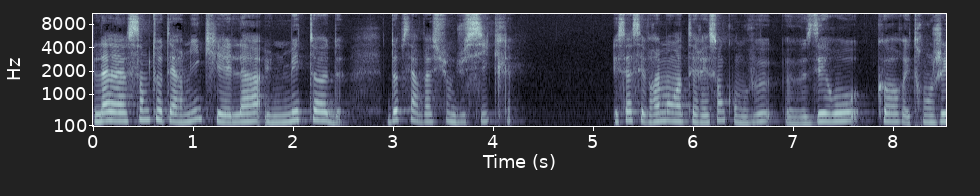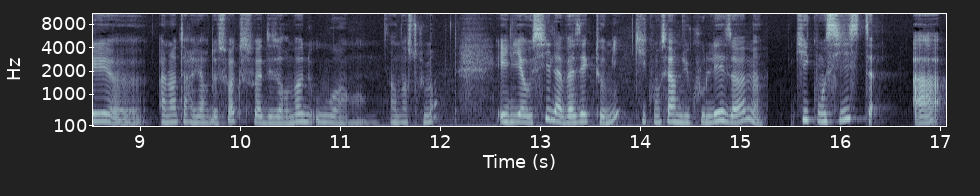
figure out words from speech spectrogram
la symptothermie qui est là une méthode d'observation du cycle. Et ça, c'est vraiment intéressant quand on veut euh, zéro corps étranger euh, à l'intérieur de soi, que ce soit des hormones ou un, un, instrument. Et il y a aussi la vasectomie qui concerne du coup les hommes, qui consiste à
